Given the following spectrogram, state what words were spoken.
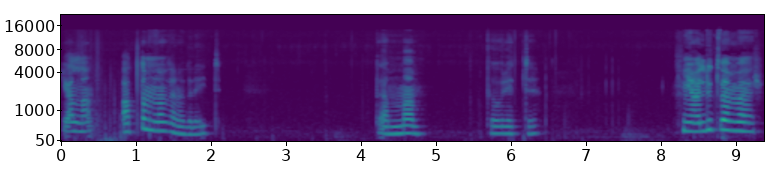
Gel. Attım lan sana trade. Tamam. Kabul etti. Ya lütfen ver.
